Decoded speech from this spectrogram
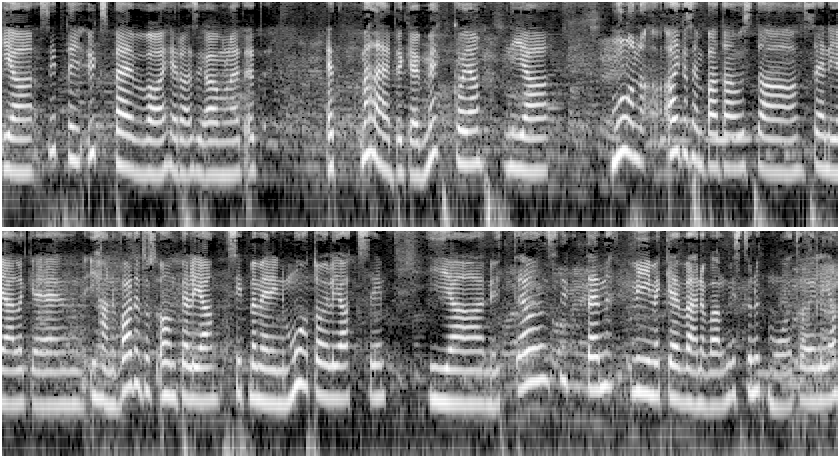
ja sitten yksi päivä vaan heräsi aamulla, että, että että mä lähden tekemään mekkoja ja Mulla on aikaisempaa taustaa sen jälkeen ihan vaatetusompelia. Sitten mä menin muotoilijaksi ja nyt on sitten viime keväänä valmistunut muotoilija.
